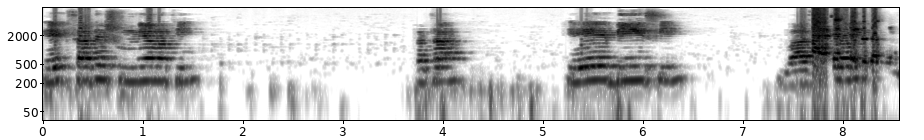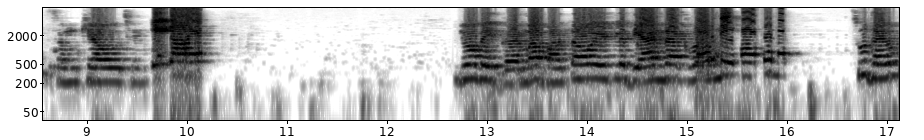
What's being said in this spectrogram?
એક સાથે શૂન્ય નથી. તથા એ બી સી વાસ્તવિક સંખ્યાઓ છે. જો ભાઈ ઘરમાં ભણતા હોય એટલે ધ્યાન રાખવાનું. શું થયું?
